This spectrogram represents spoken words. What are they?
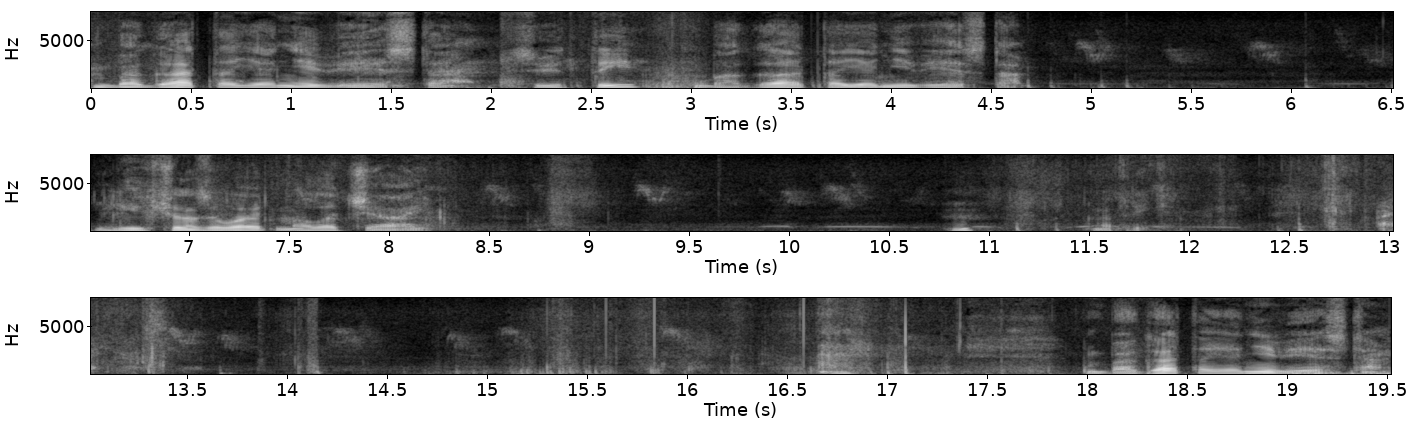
богатая невеста. Цветы богатая невеста. Или их еще называют молочай. Смотрите. Богатая невеста.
